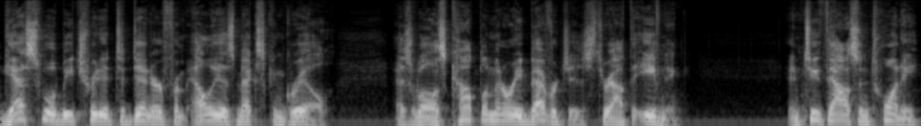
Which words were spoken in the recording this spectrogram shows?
guests will be treated to dinner from Elia's Mexican Grill, as well as complimentary beverages throughout the evening. In 2020,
